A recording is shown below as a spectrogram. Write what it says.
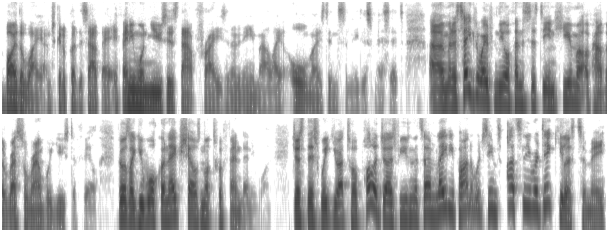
by the way, I'm just going to put this out there. If anyone uses that phrase in an email, I almost instantly dismiss it. Um, and it's taken away from the authenticity and humor of how the Wrestle Ramble used to feel. Feels like you walk on eggshells not to offend anyone. Just this week, you had to apologize for using the term lady partner, which seems utterly ridiculous to me.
